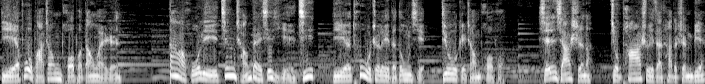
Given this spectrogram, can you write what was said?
也不把张婆婆当外人。大狐狸经常带些野鸡、野兔之类的东西丢给张婆婆，闲暇时呢。就趴睡在她的身边，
